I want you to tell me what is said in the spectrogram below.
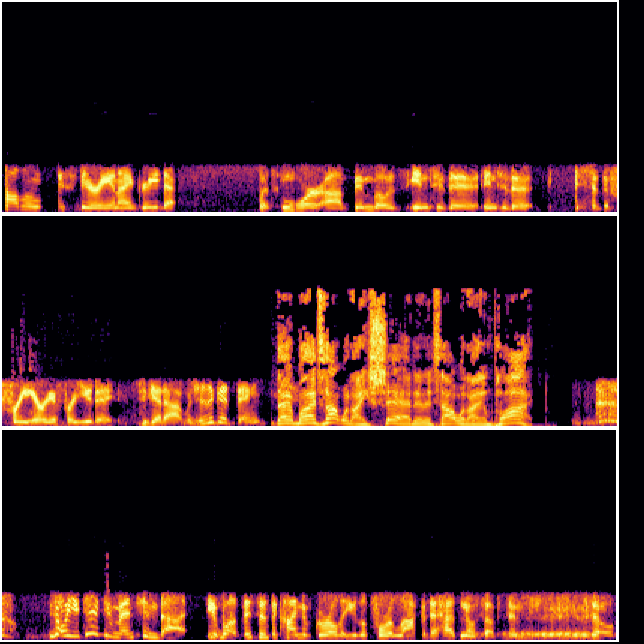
problem with this theory, and I agree that puts more uh, bimbos into the into the into the free area for you to to get at, which is a good thing. That, well, that's not what I said, and it's not what I implied. No, you did. You mentioned that. It, well, this is the kind of girl that you look for a lack of that has no substance. So,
